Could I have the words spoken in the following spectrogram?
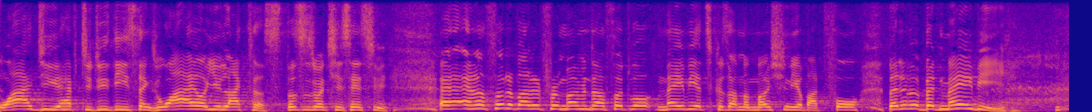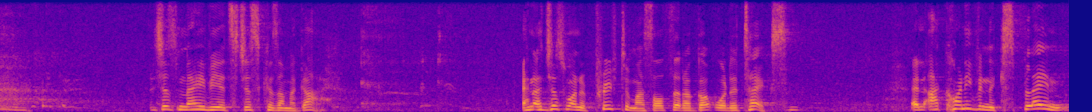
Why do you have to do these things? Why are you like this? This is what she says to me. And, I thought about it for a moment and I thought, well, maybe it's because I'm emotionally about four, but, but maybe, just maybe it's just because I'm a guy. And I just want to prove to myself that I've got what it takes. And I can't even explain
